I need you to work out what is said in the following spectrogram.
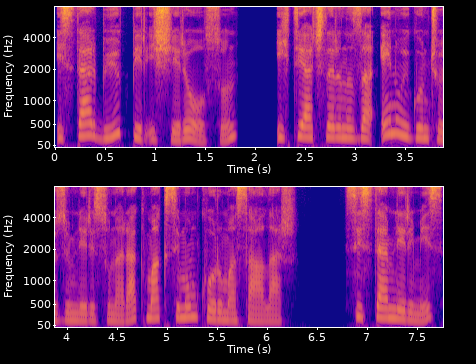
ister büyük bir iş yeri olsun, ihtiyaçlarınıza en uygun çözümleri sunarak maksimum koruma sağlar. Sistemlerimiz,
